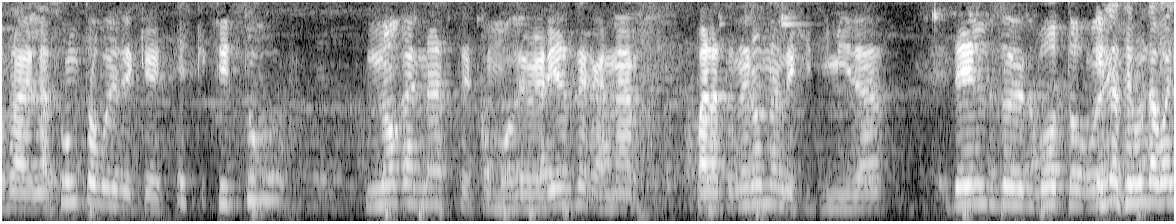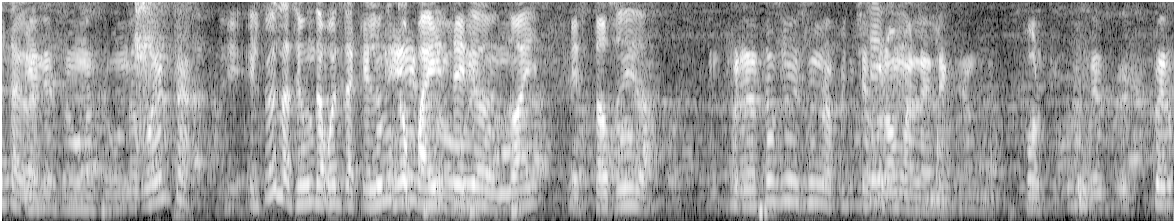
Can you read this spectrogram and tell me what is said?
O sea, el asunto, güey, de que, si tú no ganaste como deberías de ganar para tener una legitimidad del, del voto, güey. Es la segunda vuelta, güey. Tienes una segunda vuelta. el pedo es la segunda vuelta, que el único Eso, país serio güey. donde no hay es Estados Unidos. Pero en Estados Unidos es una pinche Sí, broma sí. la elección, güey. Porque Es- es- pero,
